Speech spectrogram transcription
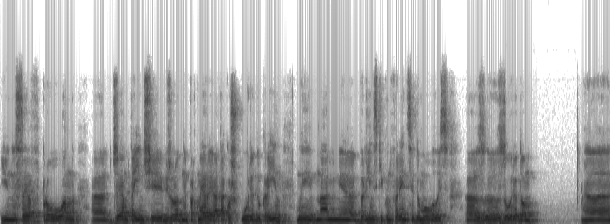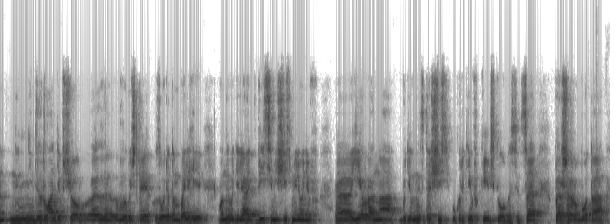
ЮНІСЕФ, ПРООН, е, Джем та інші міжнародні партнери, а також уряд України. Ми на Берлінській конференції домовились е, з, урядом. е, Нідерландів, що е, вибачте, з урядом Бельгії вони виділяють 8,6 мільйонів е, євро на будівництво 6 укриттів в Київській області. Це перша робота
